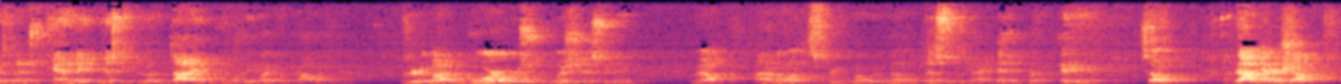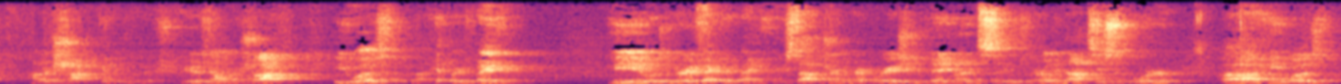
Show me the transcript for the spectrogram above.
presidential candidate in history to have died before the electoral college. We heard about Gore versus Bush yesterday. Well, I don't know what the Supreme Court would have done with this if the guy did, but anyway. So, now Henry Schacht. Hunter Schacht, give him the picture. Here's Hunter Schacht. He was uh, Hitler's banker. He was a very effective banker. He stopped German reparation payments. He was an early Nazi supporter. Uh, he was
